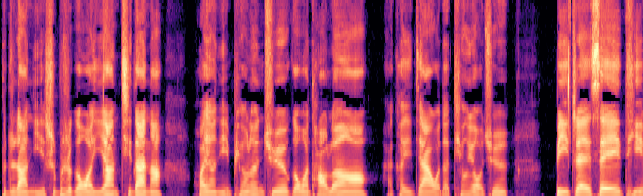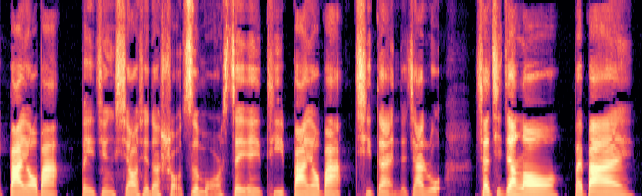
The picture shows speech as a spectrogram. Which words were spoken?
不知道你是不是跟我一样期待呢？欢迎你评论区跟我讨论哦，还可以加我的听友群 B J C A T 八幺八，北京小写的首字母 C A T 八幺八，期待你的加入，下期见喽，拜拜。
